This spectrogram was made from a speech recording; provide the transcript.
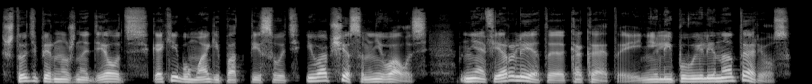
что теперь нужно делать, какие бумаги подписывать, и вообще сомневалась, не афера ли это какая-то и не липовый ли нотариус.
